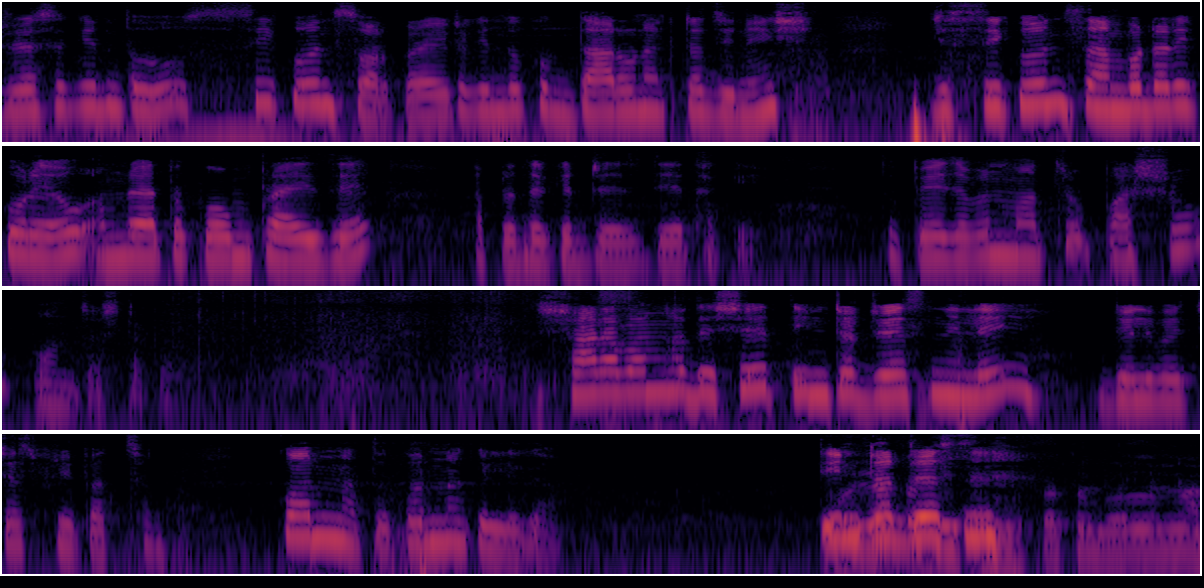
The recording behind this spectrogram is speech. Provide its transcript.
ড্রেসে কিন্তু সিকোয়েন্স ওয়ার্ক এটা কিন্তু খুব দারুণ একটা জিনিস যে সিকোয়েন্স এম্ব্রয়ডারি করেও আমরা এত কম প্রাইসে আপনাদেরকে ড্রেস দিয়ে থাকি। তো পেয়ে যাবেন মাত্র পাঁচশো পঞ্চাশ টাকা। সারা বাংলাদেশে তিনটা ড্রেস নিলেই ডেলিভারি চার্জ ফ্রি পাচ্ছেন। কন্যা তো কন্যা কলিগা। তিনটা ড্রেস প্রথম বললাম না।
